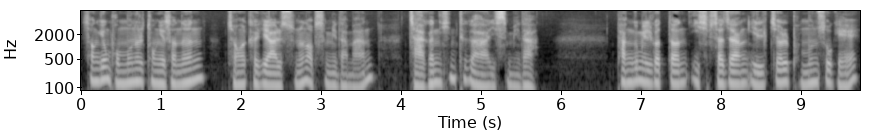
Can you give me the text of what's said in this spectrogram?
성경 본문을 통해서는 정확하게 알 수는 없습니다만 작은 힌트가 있습니다. 방금 읽었던 24장 1절 본문 속에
